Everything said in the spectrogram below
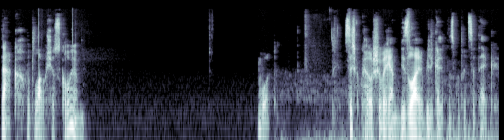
Так, вот лаву сейчас скроем. Вот. Слишком хороший вариант. Без Лары великолепно смотрится. Так.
